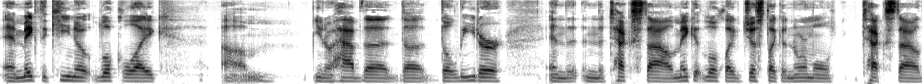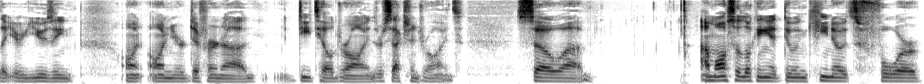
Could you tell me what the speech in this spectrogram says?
and make the keynote look like um, you know have the the the leader and the and the text style. Make it look like just like a normal text style that you're using on on your different uh, detail drawings or section drawings. So um, I'm also looking at doing keynotes for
